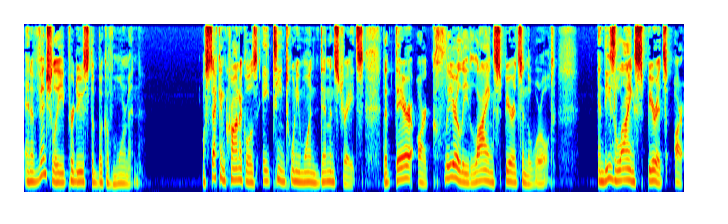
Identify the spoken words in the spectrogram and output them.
and eventually produce the Book of Mormon. Well, Second Chronicles 18:21 demonstrates that there are clearly lying spirits in the world. And these lying spirits are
